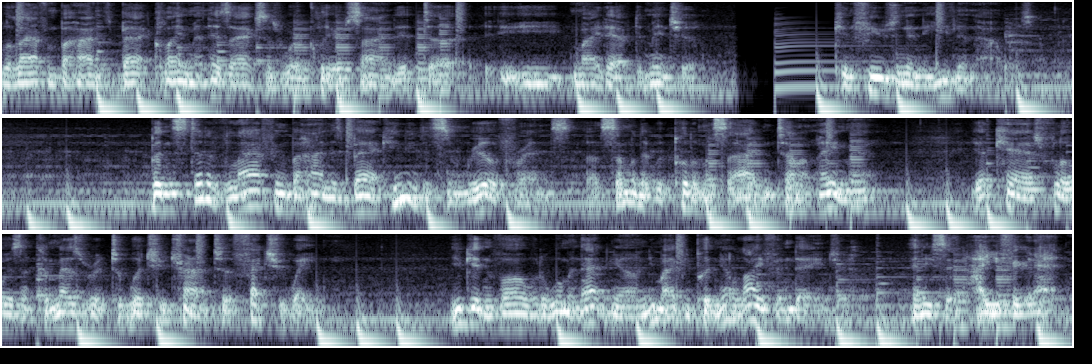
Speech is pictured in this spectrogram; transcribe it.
were laughing behind his back, claiming his actions were a clear sign that uh, he might have dementia. Confusion in the evening hours. But instead of laughing behind his back, he needed some real friends, uh, someone that would pull him aside and tell him, hey man, your cash flow isn't commensurate to what you're trying to effectuate. You get involved with a woman that young, you might be putting your life in danger. And he said, how you figure that?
